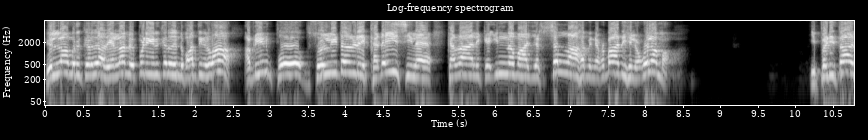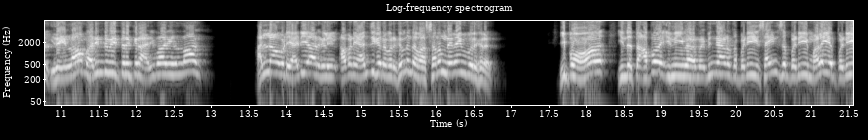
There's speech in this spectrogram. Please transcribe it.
எல்லாம் இருக்கிறது அதையெல்லாம் எப்படி இருக்கிறது என்று பார்த்தீர்களா அப்படின்னு போ சொல்லிட்டு அதனுடைய கடைசியில கதாலிக்க இன்னமா எக்ஸல்லாக உலமா. இப்படித்தான் இதையெல்லாம் அறிந்து வைத்திருக்கிற அறிவாளிகள் தான் அல்லாவுடைய அடியார்களில் அவனை அஞ்சுகிறவர்கள் இந்த வசனம் நிறைவு பெறுகிறது. இப்போ இந்த அப்போ நீங்க விஞ்ஞானத்தை படி சயின்ஸை படி மலையை படி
